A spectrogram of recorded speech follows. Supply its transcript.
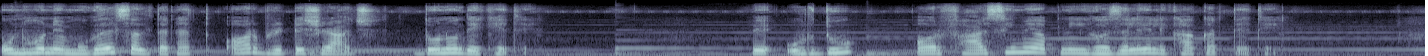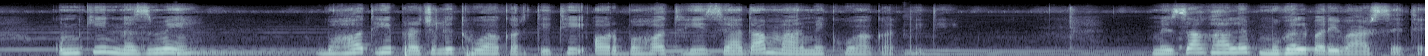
उन्होंने मुगल सल्तनत और ब्रिटिश राज दोनों देखे थे। वे उर्दू और फारसी में अपनी गज़लें लिखा करते थे। उनकी नज़में बहुत ही प्रचलित हुआ करती थी और बहुत ही ज़्यादा मार्मिक हुआ करती थी। मिर्ज़ा गालिब मुग़ल परिवार से थे।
